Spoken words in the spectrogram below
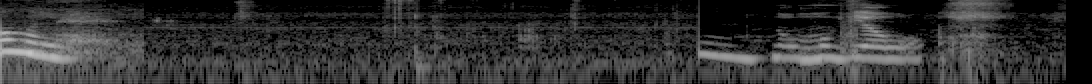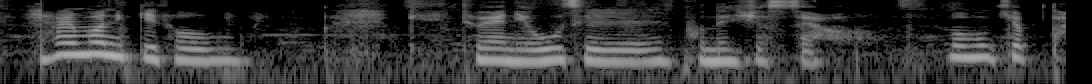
Vamos ler. 할머니께서 도연이 옷을 보내주셨어요. 너무 귀엽다.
